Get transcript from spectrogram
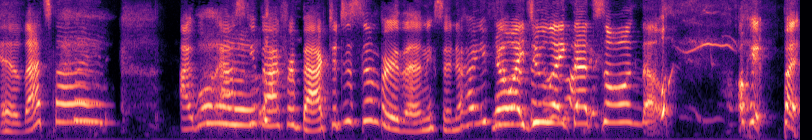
Yeah, that's fine. I won't ask you back for back to December then, because I know how you feel. No, I do Taylor like that song though. Okay, but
